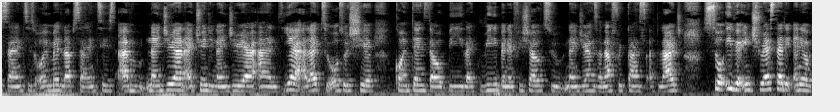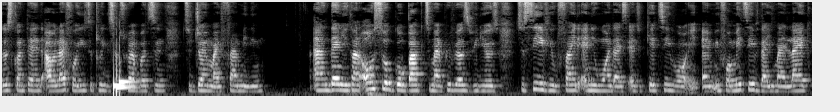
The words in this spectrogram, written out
scientist or a med lab scientist. I'm Nigerian, I trained in Nigeria and yeah, I like to also share contents that will be like really beneficial to Nigerians and Africans at large. So if you're interested in any of those content, I would like for you to click the subscribe button to join my family and then you can also go back to my previous videos to see if you find anyone that is educative or um, informative that you might like.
